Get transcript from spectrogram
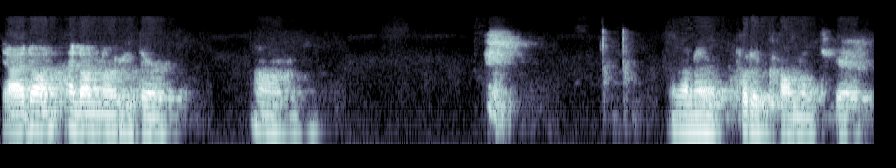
yeah, I don't, I don't know either. Um, I'm gonna put a comment here.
